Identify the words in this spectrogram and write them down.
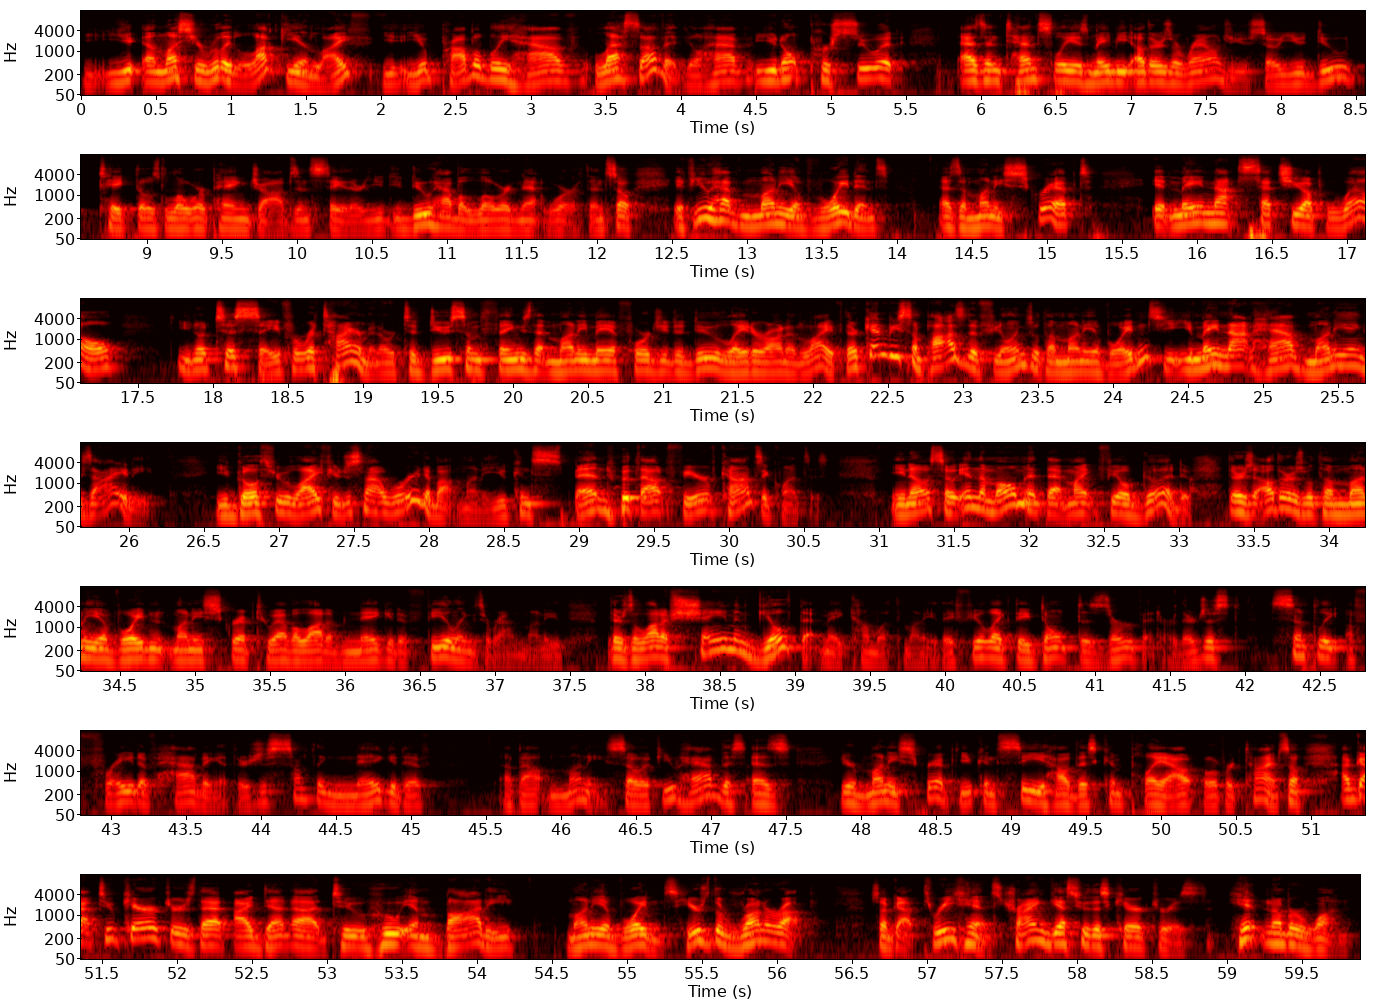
you, unless you're really lucky in life, you, will probably have less of it. You'll have you don't pursue it as intensely as maybe others around you. So you do take those lower paying jobs and stay there. You, you do have a lower net worth. And so if you have money avoidance as a money script, it may not set you up well you know to save for retirement or to do some things that money may afford you to do later on in life there can be some positive feelings with a money avoidance you, you may not have money anxiety you go through life, you're just not worried about money. You can spend without fear of consequences. You know, so in the moment that might feel good. There's others with a money avoidant money script who have a lot of negative feelings around money. There's a lot of shame and guilt that may come with money. They feel like they don't deserve it or they're just simply afraid of having it. There's just something negative about money. So if you have this as your money script, you can see how this can play out over time. So I've got two characters that ident- uh, to who embody money avoidance. Here's the runner up. So I've got three hints. Try and guess who this character is. Hint number one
